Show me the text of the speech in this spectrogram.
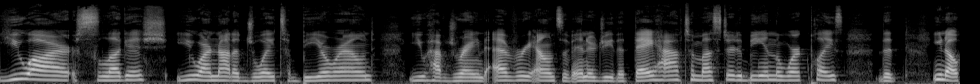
You are sluggish. You are not a joy to be around. You have drained every ounce of energy that they have to muster to be in the workplace. That, you know,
